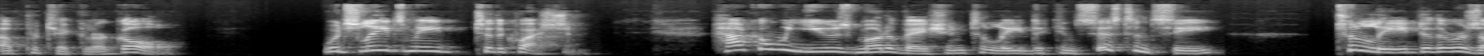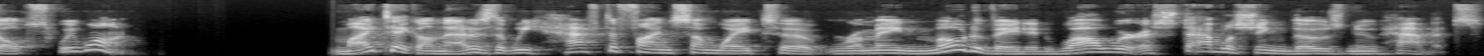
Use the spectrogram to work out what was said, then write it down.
a particular goal. Which leads me to the question How can we use motivation to lead to consistency to lead to the results we want? My take on that is that we have to find some way to remain motivated while we're establishing those new habits.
